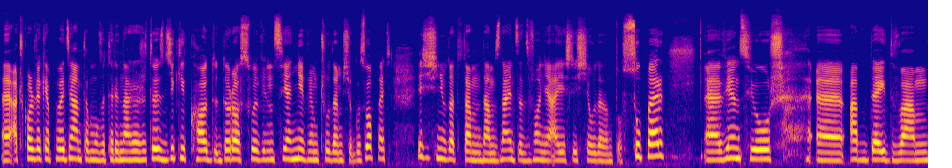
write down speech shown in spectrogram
aczkolwiek ja powiedziałam temu weterynarza, że to jest dziki kot dorosły, więc ja nie wiem, czy uda mi się go złapać. Jeśli się nie uda, to tam dam znać, zadzwonię, a jeśli się uda, no to super. Więc już update Wam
